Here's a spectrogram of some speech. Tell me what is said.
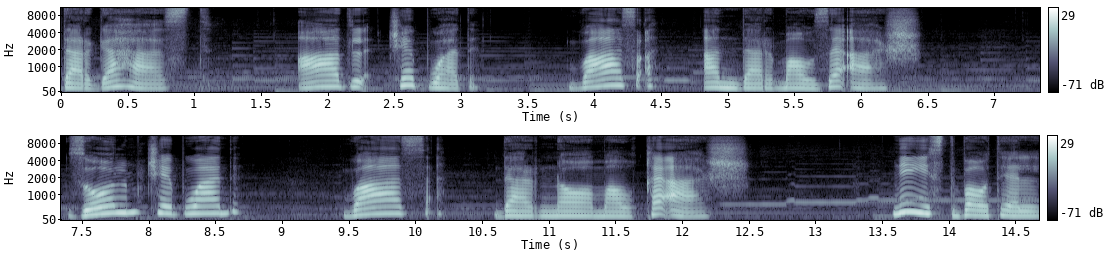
درگه است. عدل چه بود؟ وضع اندر موضعش. ظلم چه بود؟ وضع در ناموقعش. نیست باطل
